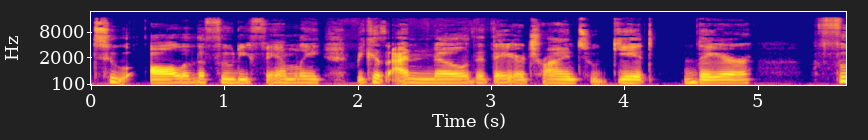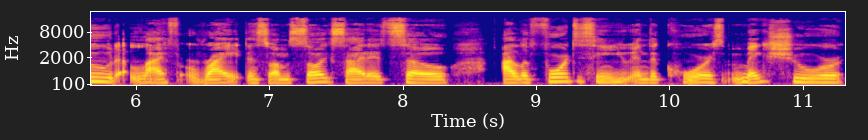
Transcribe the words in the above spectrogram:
to all of the foodie family because I know that they are trying to get their food life right. And so I'm so excited. So I look forward to seeing you in the course. Make sure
